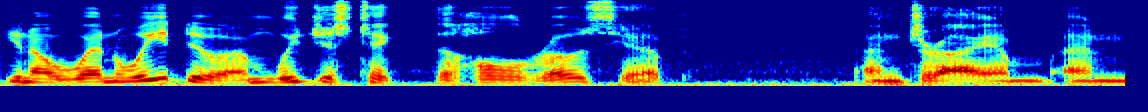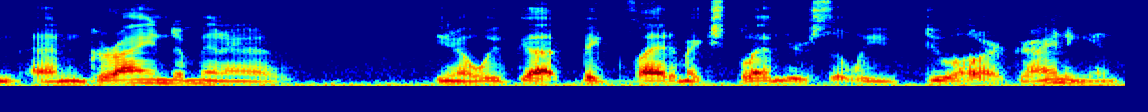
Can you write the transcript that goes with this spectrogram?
you know when we do them we just take the whole rose hip and dry them and and grind them in a you know we've got big vitamix blenders that we do all our grinding in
